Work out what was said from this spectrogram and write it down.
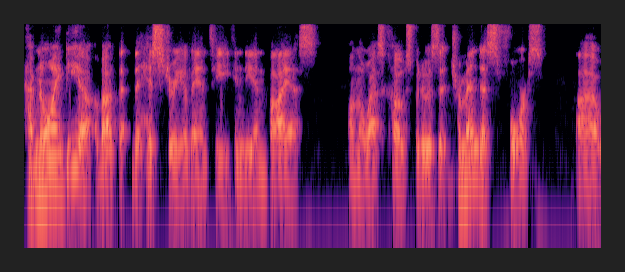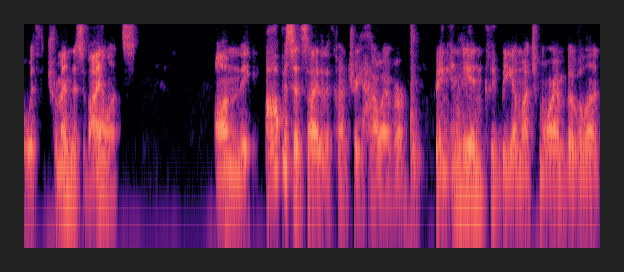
have no idea about the, the history of anti-Indian bias on the West Coast. But it was a tremendous force uh, with tremendous violence. On the opposite side of the country, however, being Indian could be a much more ambivalent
